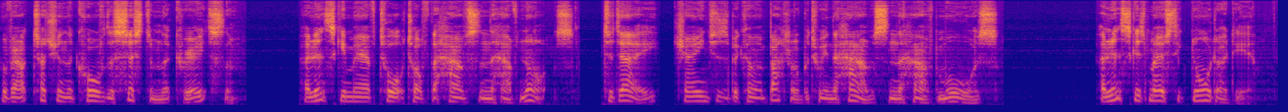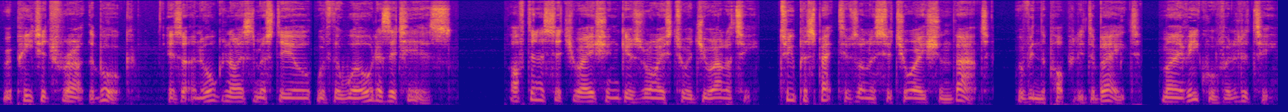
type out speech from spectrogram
without touching the core of the system that creates them. Alinsky may have talked of the haves and the have-nots. Today, change has become a battle between the haves and the have-mores. Alinsky's most ignored idea, repeated throughout the book, is that an organizer must deal with the world as it is. Often a situation gives rise to a duality, two perspectives on a situation that, within the popular debate, may have equal validity.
